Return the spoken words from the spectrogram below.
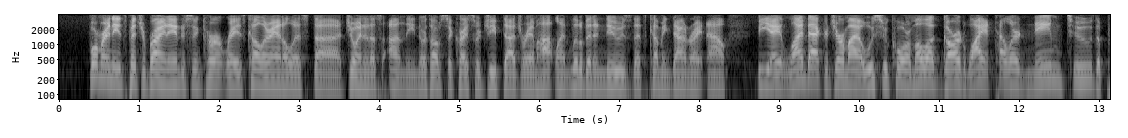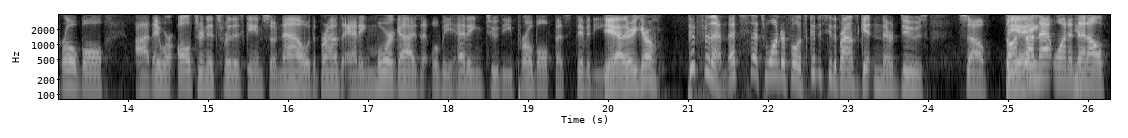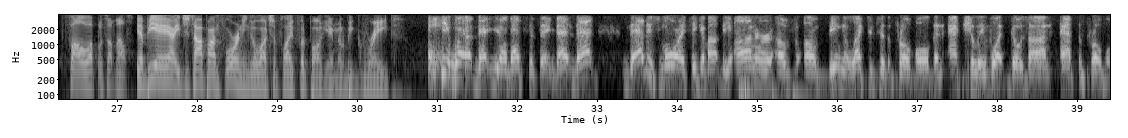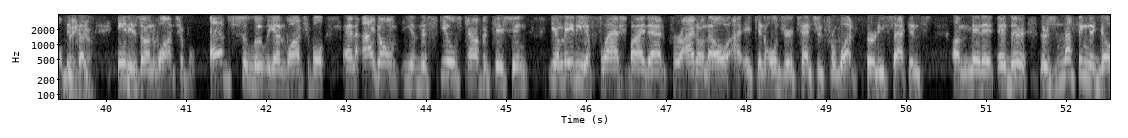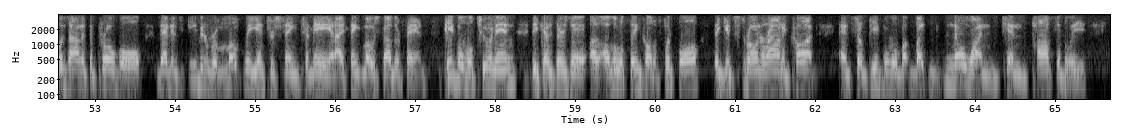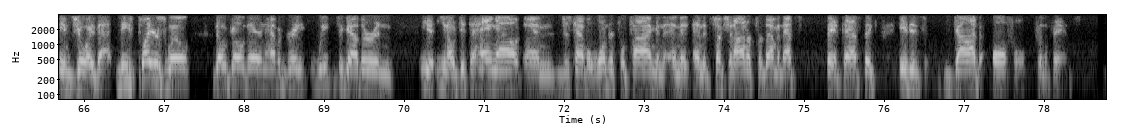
Former Indians pitcher Brian Anderson, current Rays color analyst, uh, joining us on the North Olmsted Chrysler Jeep Dodge Ram hotline. A Little bit of news that's coming down right now. BA linebacker Jeremiah Owusu-Koramoah, guard Wyatt Teller named to the Pro Bowl. Uh, they were alternates for this game, so now the Browns adding more guys that will be heading to the Pro Bowl festivities. Yeah, there you go. Good for them. That's that's wonderful. It's good to see the Browns getting their dues. So Thoughts BA? on that one, and yeah. then I'll follow up with something else. Yeah, BAI, you just hop on four and you can go watch a flag football game. It'll be great. well, that you know, that's the thing. That that that is more, I think, about the honor of of being elected to the Pro Bowl than actually what goes on at the Pro Bowl because it is unwatchable, absolutely unwatchable. And I don't, you know, the skills competition. You know, maybe a flash by that for I don't know. It can hold your attention for what thirty seconds a minute. Eh, there, there's nothing that goes on at the Pro Bowl that is even remotely interesting to me, and I think most other fans. People will tune in because there's a, a little thing called a football that gets thrown around and caught, and so people will. But, but no one can possibly enjoy that. These players will. They'll go there and have a great week together, and you know get to hang out and just have a wonderful time, and and, it, and it's such an honor for them, and that's fantastic. It is god awful for the fans.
